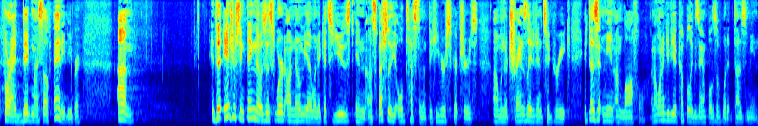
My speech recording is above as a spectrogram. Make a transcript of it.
before I dig myself any deeper. Um, the interesting thing, though, is this word anomia, when it gets used in especially the Old Testament, the Hebrew scriptures, um, when they're translated into Greek, it doesn't mean unlawful. And I want to give you a couple examples of what it does mean.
